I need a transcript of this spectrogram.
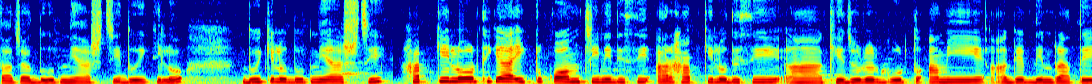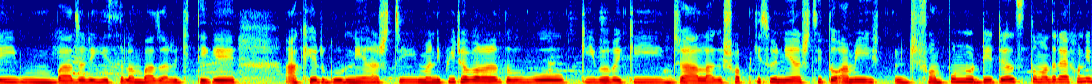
তাজা দুধ নিয়ে আসছি দুই কিলো। দুই কিলো দুধ নিয়ে আসছি। হাফ কিলোর থেকে একটু কম চিনি দিছি আর হাফ কিলো দিছি খেজুরের গুড়। তো আমি আগের দিন রাতেই বাজারে গিয়েছিলাম। বাজার থেকে আখের গুড় নিয়ে আসছি মানে পিঠা বানাতে কীভাবে কি যা লাগে সব কিছুই নিয়ে আসছি। তো আমি সম্পূর্ণ ডিটেলস তোমাদের এখনই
